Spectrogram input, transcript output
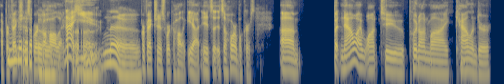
A perfectionist No. workaholic. Not Uh, you. No. Perfectionist workaholic. Yeah, it's a, it's a horrible curse. Um, but now I want to put on my calendar,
